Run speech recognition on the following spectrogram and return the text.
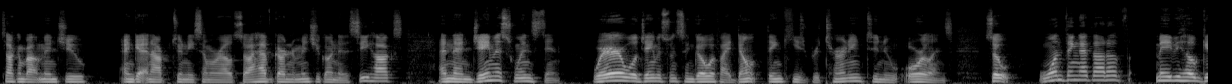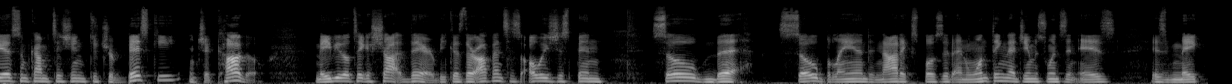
talking about Minshew, and get an opportunity somewhere else. So I have Gardner Minshew going to the Seahawks. And then Jameis Winston. Where will Jameis Winston go if I don't think he's returning to New Orleans? So one thing I thought of, maybe he'll give some competition to Trubisky in Chicago. Maybe they'll take a shot there because their offense has always just been so bleh so bland and not explosive. And one thing that Jameis Winston is is make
